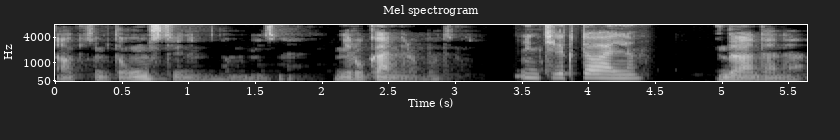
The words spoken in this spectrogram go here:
а каким-то умственным, там, не знаю, не руками работать. Интеллектуально. Да, да, да.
